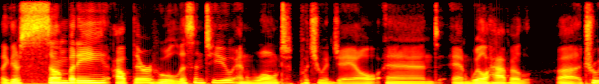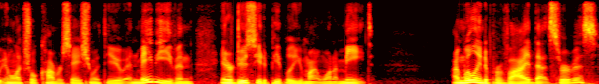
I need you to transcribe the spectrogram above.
like there's somebody out there who will listen to you and won't put you in jail and and will have a, uh, a true intellectual conversation with you and maybe even introduce you to people you might want to meet i'm willing to provide that service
